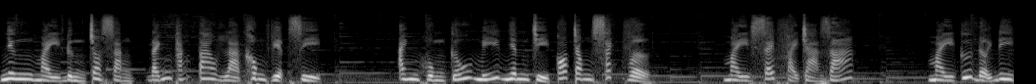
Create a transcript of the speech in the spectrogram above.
nhưng mày đừng cho rằng đánh thắng tao là không việc gì. Anh hùng cứu mỹ nhân chỉ có trong sách vở. Mày sẽ phải trả giá. Mày cứ đợi đi,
